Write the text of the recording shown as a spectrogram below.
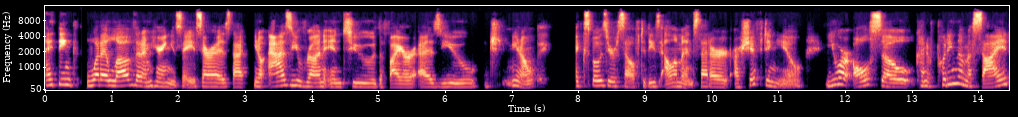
i think what i love that i'm hearing you say sara is that you know as you run into the fire as you you know expose yourself to these elements that are are shifting you you are also kind of putting them aside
